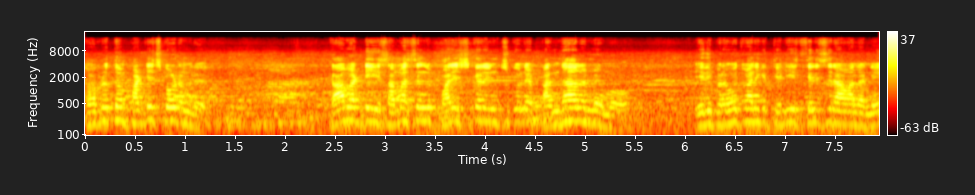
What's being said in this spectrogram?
ప్రభుత్వం పట్టించుకోవడం లేదు. కాబట్టి ఈ సమస్యలను పరిష్కరించుకునే పంధాలు మేము ఇది ప్రభుత్వానికి తెలియ తెలిసి రావాలని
